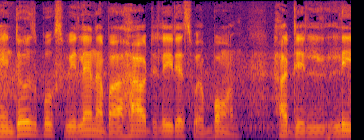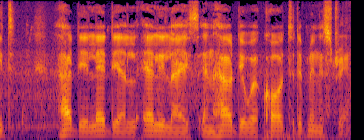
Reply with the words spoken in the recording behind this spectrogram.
In those books, we learn about how the leaders were born, how they, lead, how they led their early lives, and how they were called to the ministry.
